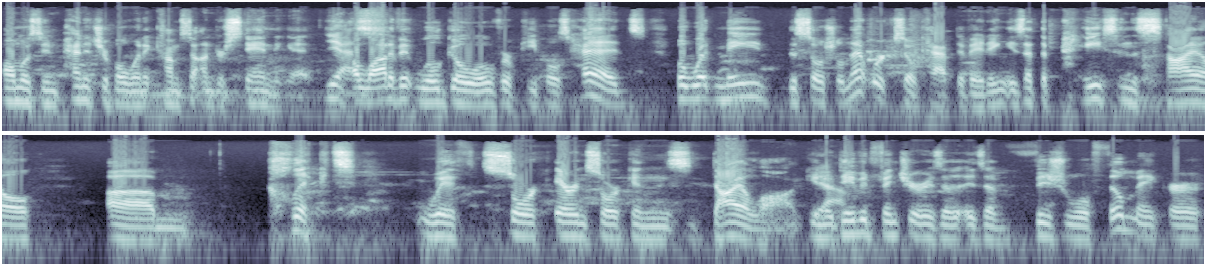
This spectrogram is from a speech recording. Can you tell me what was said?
almost impenetrable when it comes to understanding it yes a lot of it will go over people's heads but what made the social network so captivating is that the pace and the style um, clicked with Sork, Aaron Sorkin's dialogue. You know, David Fincher is a is a visual filmmaker,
